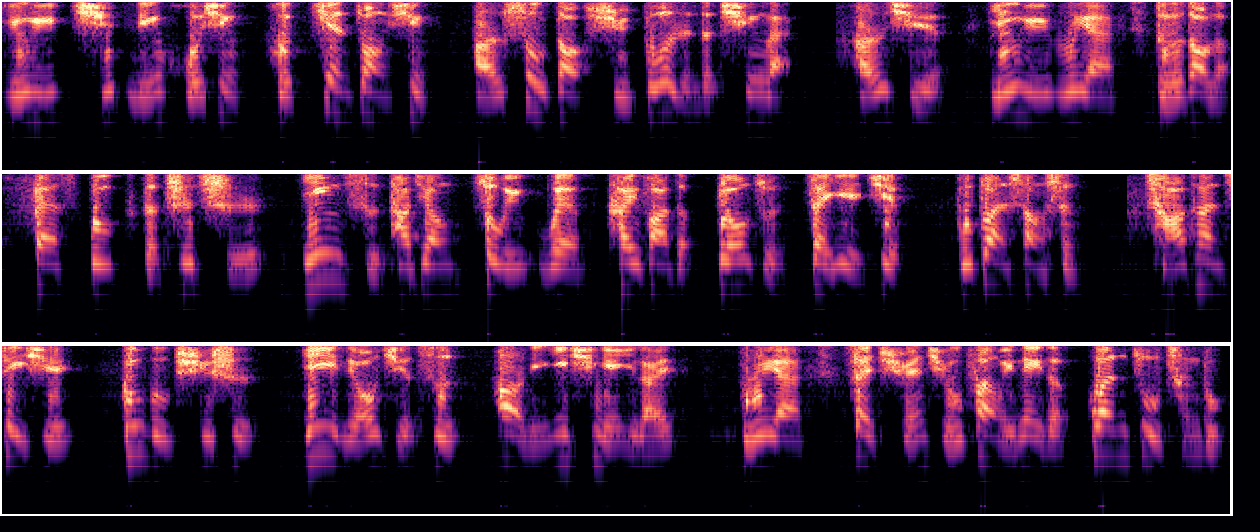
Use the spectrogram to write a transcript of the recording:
由于其灵活性和健壮性而受到许多人的青睐，而且由于 React 得到了 Facebook 的支持。因此，它将作为 Web 开发的标准，在业界不断上升。查看这些 Google 趋势，以了解自2017年以来 React 在全球范围内的关注程度。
